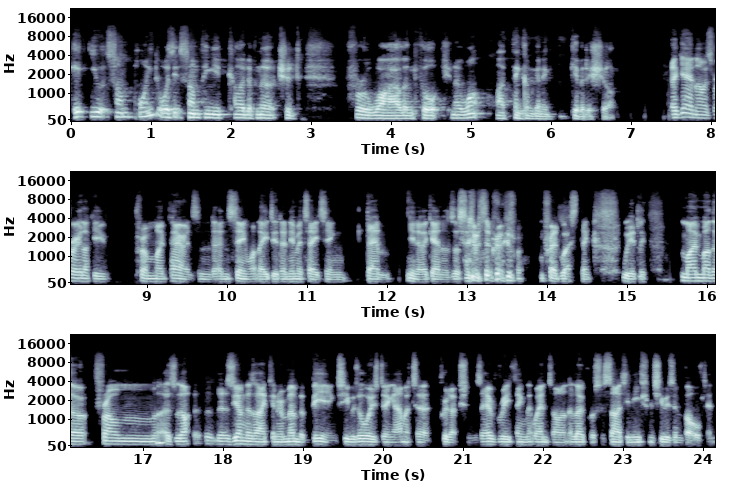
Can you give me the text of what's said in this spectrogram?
hit you at some point, or was it something you'd kind of nurtured for a while and thought, you know what, I think I'm going to give it a shot? Again, I was very lucky from my parents and, and seeing what they did and imitating them. You know, again, as I said with the Fred West thing, weirdly. My mother, from as, lo- as young as I can remember being, she was always doing amateur productions. Everything that went on at the local society in Evesham, she was involved in.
